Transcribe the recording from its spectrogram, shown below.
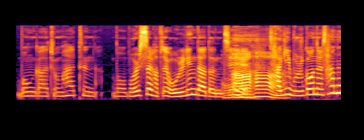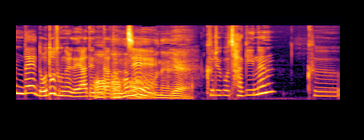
뭔가 좀 하여튼 뭐 월세를 갑자기 올린다든지 아하. 자기 물건을 사는데 너도 돈을 내야 된다든지 어, 네. 예. 그리고 자기는 그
